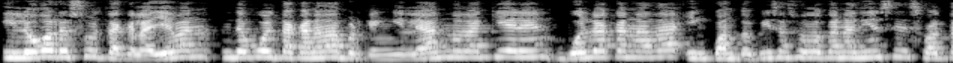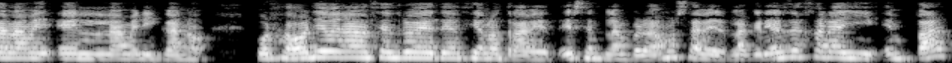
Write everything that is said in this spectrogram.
Y luego resulta que la llevan de vuelta a Canadá porque en Gilead no la quieren, vuelve a Canadá y en cuanto pisa suelo canadiense suelta el americano por favor llévenla al centro de detención otra vez. Es en plan, pero vamos a ver, la querías dejar allí en paz,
